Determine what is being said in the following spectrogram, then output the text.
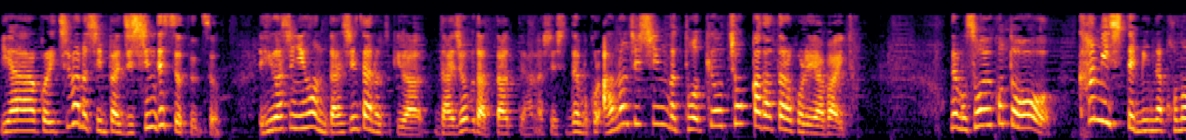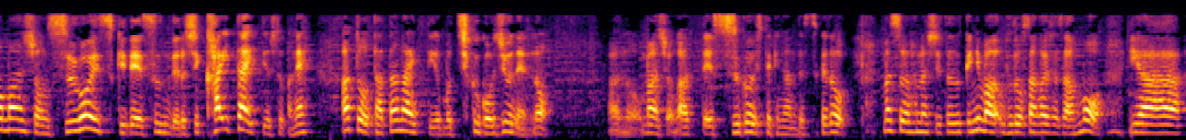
いやーこれ一番の心配地震ですよって言うんですよ。東日本大震災の時は大丈夫だったって話でしてでもこれあの地震が東京直下だったらこれやばいと。でもそういうことを加味してみんなこのマンションすごい好きで住んでるし買いたいっていう人がね後を絶たないっていうもう築50年のあのマンションがあってすごい素敵なんですけど、まあ、そういう話した時に、まあ、不動産会社さんもいや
